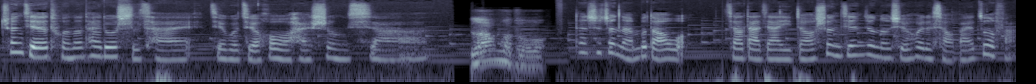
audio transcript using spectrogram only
春节囤了太多食材，结果节后还剩下那么多。但是这难不倒我，教大家一招瞬间就能学会的小白做法，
